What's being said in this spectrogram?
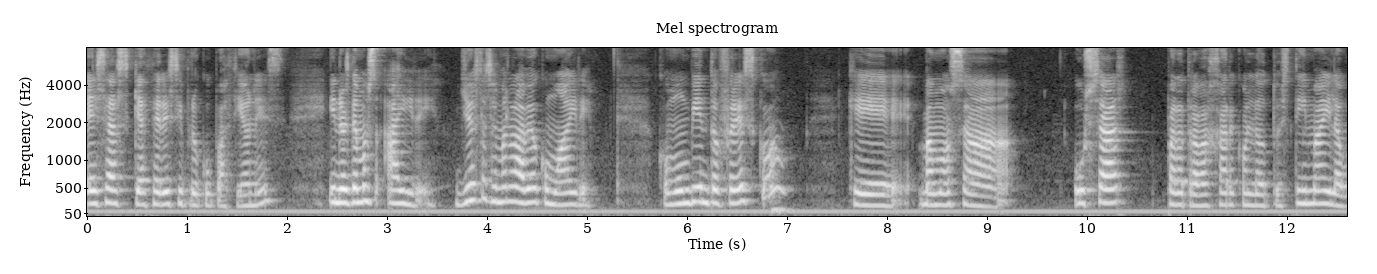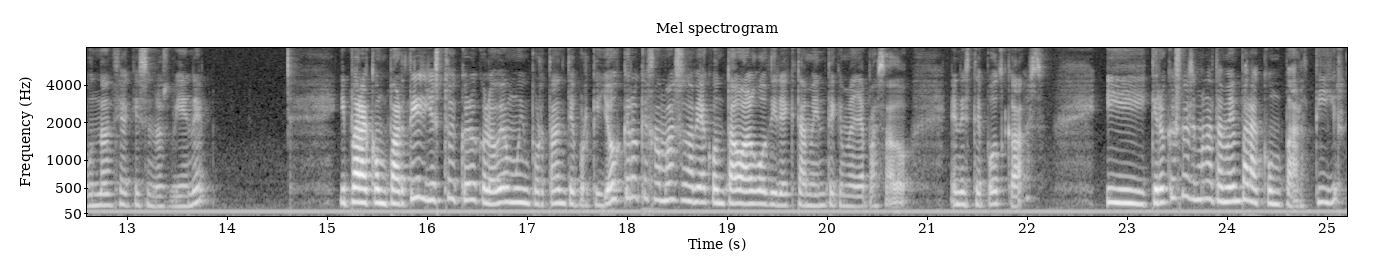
esas quehaceres y preocupaciones, y nos demos aire. Yo esta semana la veo como aire, como un viento fresco que vamos a usar para trabajar con la autoestima y la abundancia que se nos viene. Y para compartir, y esto creo que lo veo muy importante, porque yo creo que jamás os había contado algo directamente que me haya pasado en este podcast. Y creo que es una semana también para compartir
